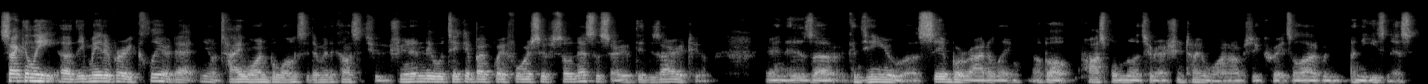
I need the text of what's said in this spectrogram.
Secondly, uh, they made it very clear that you know Taiwan belongs to them in the Constitution, and they will take it back by force if so necessary, if they desire to. And his uh, continue uh, saber rattling about possible military action in Taiwan obviously creates a lot of uneasiness.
